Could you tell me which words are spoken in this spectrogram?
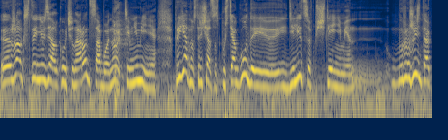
Э, жалко, что ты не взял кучу народа с собой, но тем не менее. Приятно встречаться спустя годы и, и делиться впечатлениями. Жизнь так,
